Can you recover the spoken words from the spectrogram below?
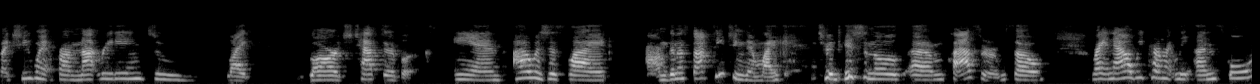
Like she went from not reading to like large chapter books. And I was just like, I'm gonna stop teaching them like traditional um, classroom. So right now we currently unschool.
